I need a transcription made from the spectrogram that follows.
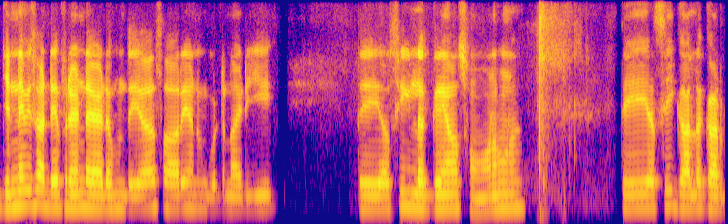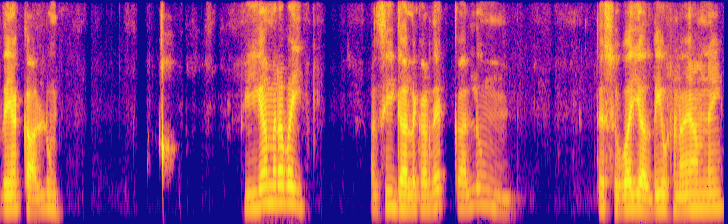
ਜਿੰਨੇ ਵੀ ਸਾਡੇ ਫਰੈਂਡ ਐਡ ਹੁੰਦੇ ਆ, ਸਾਰਿਆਂ ਨੂੰ ਗੁੱਡ ਨਾਈਟ ਜੀ। ਤੇ ਅਸੀਂ ਲੱਗੇ ਆ ਸੌਣ ਹੁਣ। ਤੇ ਅਸੀਂ ਗੱਲ ਕਰਦੇ ਆ ਕੱਲ ਨੂੰ। ਠੀਕ ਆ ਮੇਰਾ ਭਾਈ? ਅਸੀਂ ਗੱਲ ਕਰਦੇ ਕੱਲ ਨੂੰ। ਤੇ ਸਵੇਰ ਜਲਦੀ ਉੱਠਣਾ ਹੈ ਹਮਨੇ।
